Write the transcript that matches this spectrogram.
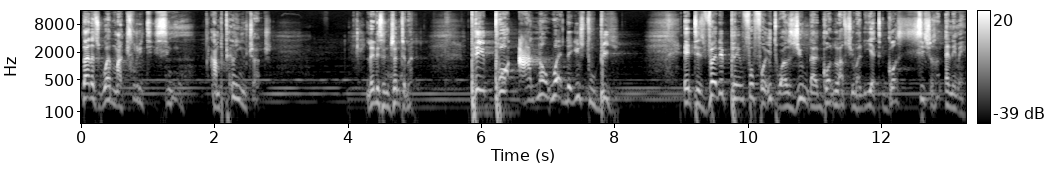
that is where maturity is seen. I'm telling you, church. Ladies and gentlemen, people are not where they used to be. It is very painful for you to assume that God loves you, and yet God sees you as an enemy.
